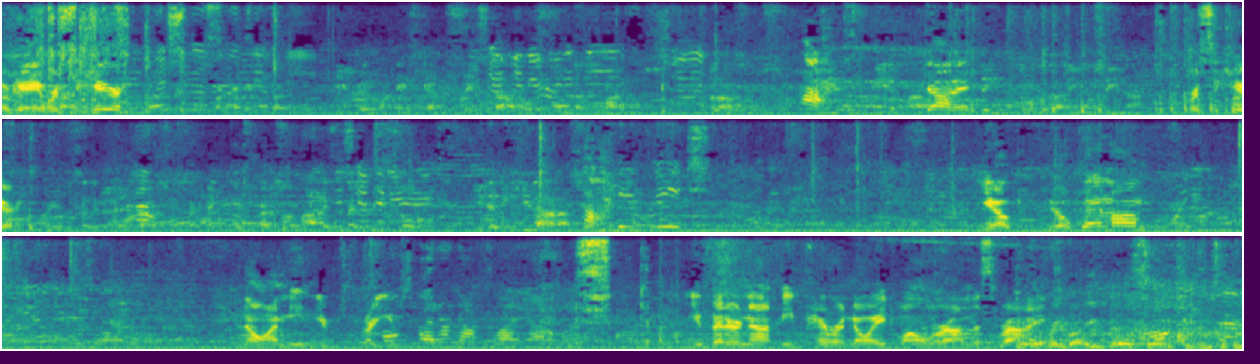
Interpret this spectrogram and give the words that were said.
Okay, we're secure. Deixa eu subir aqui. y permanezcan sentados con las manos, brazos, Ah, pies y piernas got it. dentro de la limusina. We're secure. Asegúrense de colocar sus efectos personales en el piso y de vigilar a su I can't reach. You, o- you okay, Mom? No, I mean, you are are you? Folks better not fly out. You better not be paranoid while we're on this ride. Everybody also tuned to the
